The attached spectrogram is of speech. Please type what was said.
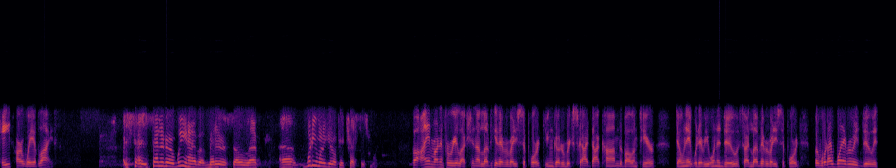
hate our way of life. Senator, we have a minute or so left. Uh, what do you want to get off your chest this morning? Well, I am running for reelection. I'd love to get everybody's support. You can go to rickscott.com to volunteer, donate, whatever you want to do. So I'd love everybody's support. But what I want everybody to do is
